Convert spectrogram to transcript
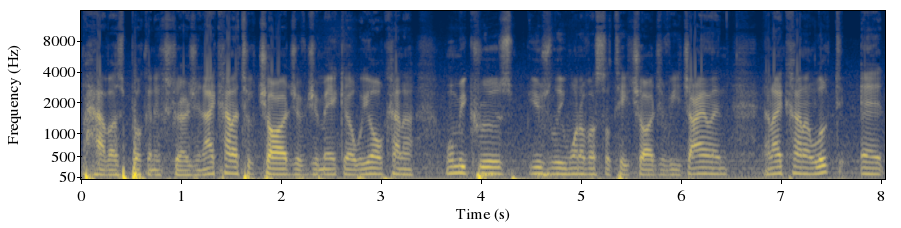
have us book an excursion. I kind of took charge of Jamaica. We all kind of, when we cruise, usually one of us will take charge of each island. And I kind of looked at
